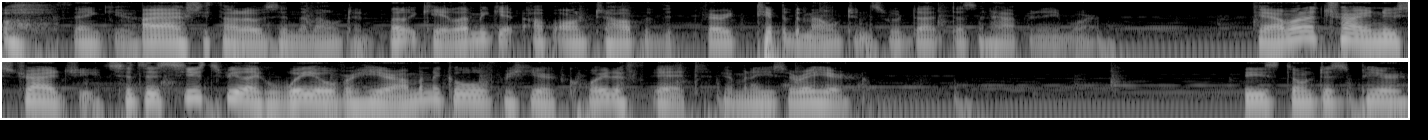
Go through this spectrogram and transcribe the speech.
Oh, thank you. I actually thought I was in the mountain. Okay, let me get up on top of the very tip of the mountain so that doesn't happen anymore. Okay, I'm gonna try a new strategy. Since it seems to be like way over here, I'm gonna go over here quite a bit. Okay, I'm gonna use it right here. Please don't disappear.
